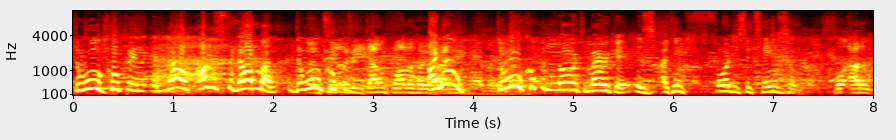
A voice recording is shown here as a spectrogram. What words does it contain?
The World Cup in, in no, honest to God, man, the World Cup. Until we In, don't qualify. I know ever. the World Cup in North America is, I think, 46 teams or something. But Adam,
